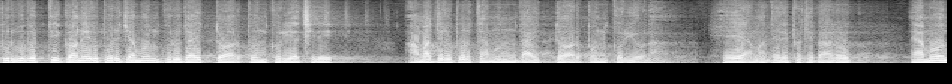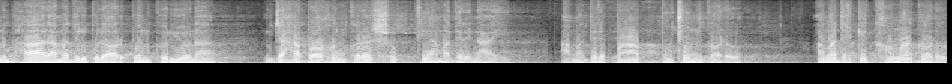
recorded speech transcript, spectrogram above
পূর্ববর্তী গণের উপর যেমন গুরুদায়িত্ব অর্পণ করিয়াছিলে, আমাদের উপর তেমন দায়িত্ব অর্পণ করিও না। হে আমাদের প্রতিপালক, এমন ভার আমাদের উপরে অর্পণ করিও না, যাহা বহন করার শক্তি আমাদের নাই। আমাদের পাপ মোচন করো, আমাদেরকে ক্ষমা করো,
